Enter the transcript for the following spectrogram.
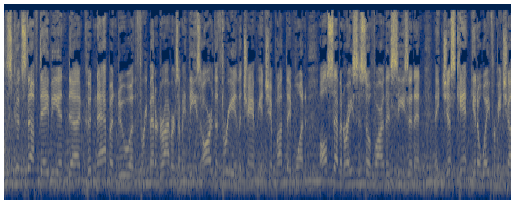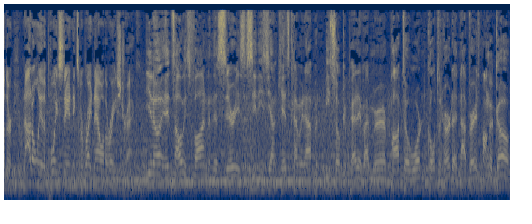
It's good stuff, Davey, and uh, it couldn't happen to uh, the three better drivers. I mean, these are the three in the championship hunt. They've won all seven races so far this season, and they just can't get away from each other, not only in the point standings, but right now on the racetrack. You know, it's always fun in this series to see these young kids coming up and be so competitive. I remember Pato Ward and Colton Jason Herta not very long ago.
